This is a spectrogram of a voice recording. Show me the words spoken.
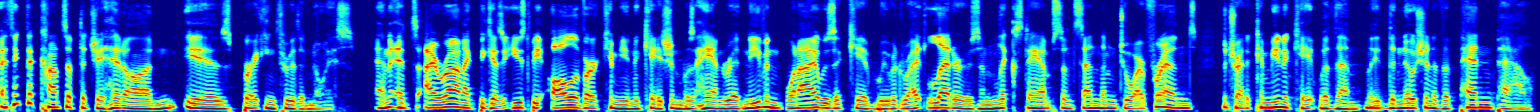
I think the concept that you hit on is breaking through the noise. And it's ironic because it used to be all of our communication was handwritten. Even when I was a kid, we would write letters and lick stamps and send them to our friends to try to communicate with them. The, the notion of a pen pal.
